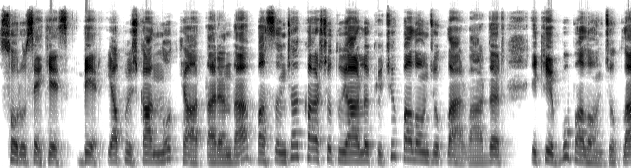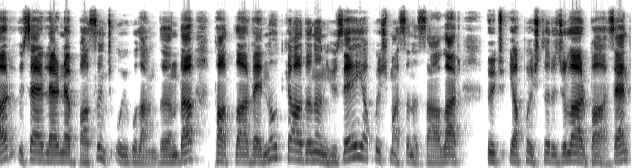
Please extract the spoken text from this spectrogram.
Soru 8. 1. Yapışkan not kağıtlarında basınca karşı duyarlı küçük baloncuklar vardır. 2. Bu baloncuklar üzerlerine basınç uygulandığında patlar ve not kağıdının yüzeye yapışmasını sağlar. 3. Yapıştırıcılar bazen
